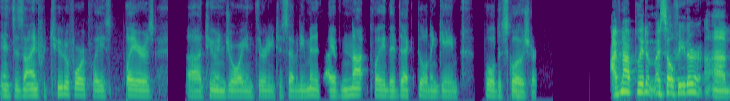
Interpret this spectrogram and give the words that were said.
and it's designed for two to four place, players uh, to enjoy in 30 to 70 minutes. I have not played the deck building game. Full disclosure. I've not played it myself either. Uh,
